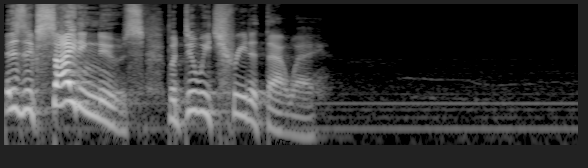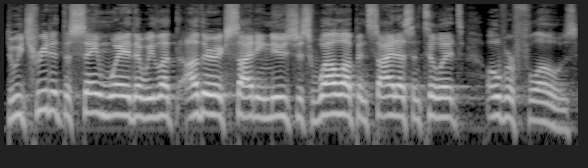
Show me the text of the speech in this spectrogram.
It is exciting news. But do we treat it that way? Do we treat it the same way that we let other exciting news just well up inside us until it overflows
